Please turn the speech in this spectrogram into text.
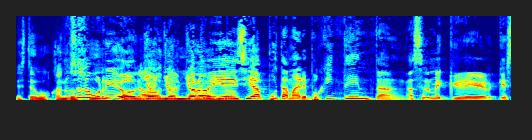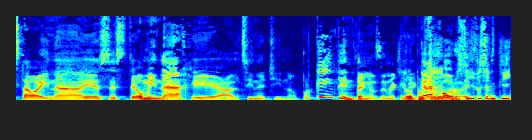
esté buscando No su- aburrido. Yo, yo, yo lo veía y decía, puta madre, ¿por qué intentan hacerme creer que esta vaina es este homenaje al cine chino? ¿Por qué intentan hacerme creer? Carajo, si yo sentí-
